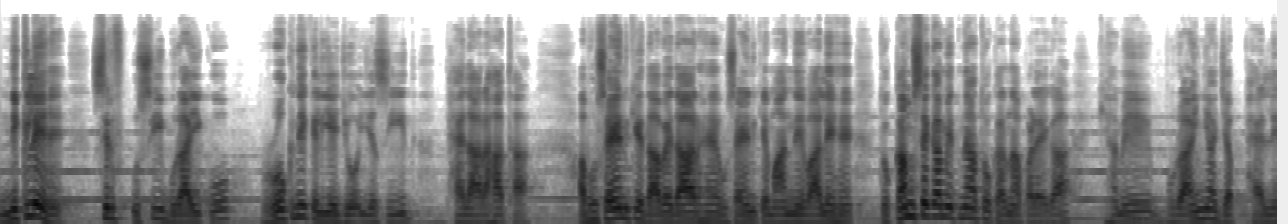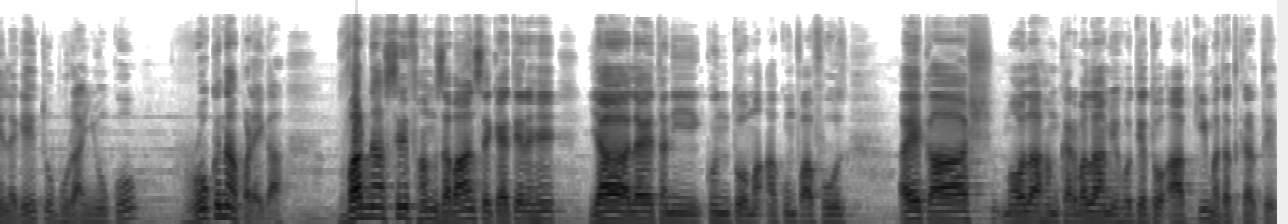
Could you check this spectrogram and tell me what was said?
निकले हैं, सिर्फ़ उसी बुराई को रोकने के लिए जो यजीद फैला रहा था। अब हुसैन के दावेदार हैं, हुसैन के मानने वाले हैं तो कम से कम इतना तो करना पड़ेगा कि हमें बुराइयाँ जब फैलने लगें तो बुराइयों को रोकना पड़ेगा। वरना सिर्फ़ हम ज़बान से कहते रहें, या लय तनी कुन तो माकुम फाफूज। अय काश मौला हम करबला में होते तो आपकी मदद करते।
